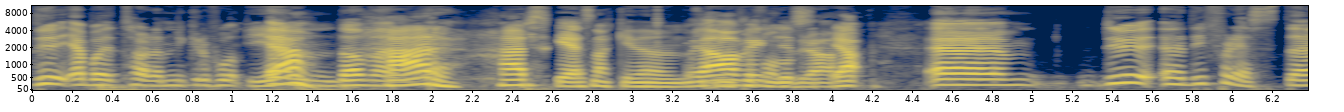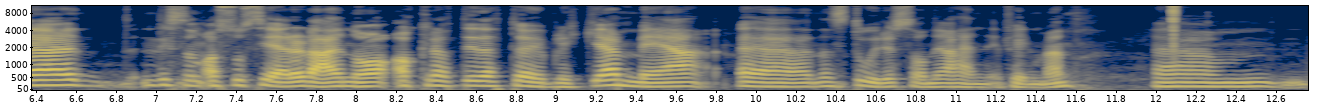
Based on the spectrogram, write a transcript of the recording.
Du, jeg bare tar den mikrofonen ja, enda nærmere. Her, her skal jeg snakke inn den ja, mikrofonen. Veldig bra. Ja. du, de fleste liksom assosierer deg nå, akkurat i dette øyeblikket, med den store Sonja Hennie-filmen. Um,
